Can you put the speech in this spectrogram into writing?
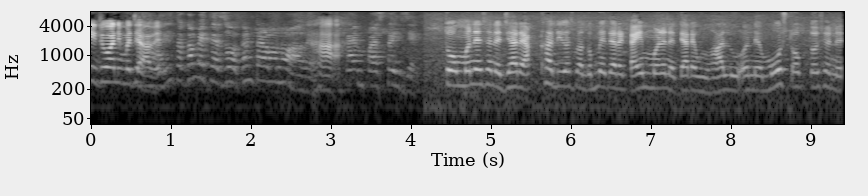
એ જોવાની મજા આવે. એ તો ગમે ત્યારે જો કંટાળો ન આવે. હા. ટાઈમ પાસ થઈ જાય. તો મને છે ને જ્યારે આખા દિવસમાં ગમે ત્યારે ટાઈમ મળે ને ત્યારે હું હાલું. અને મોસ્ટ ઓફ તો છે ને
